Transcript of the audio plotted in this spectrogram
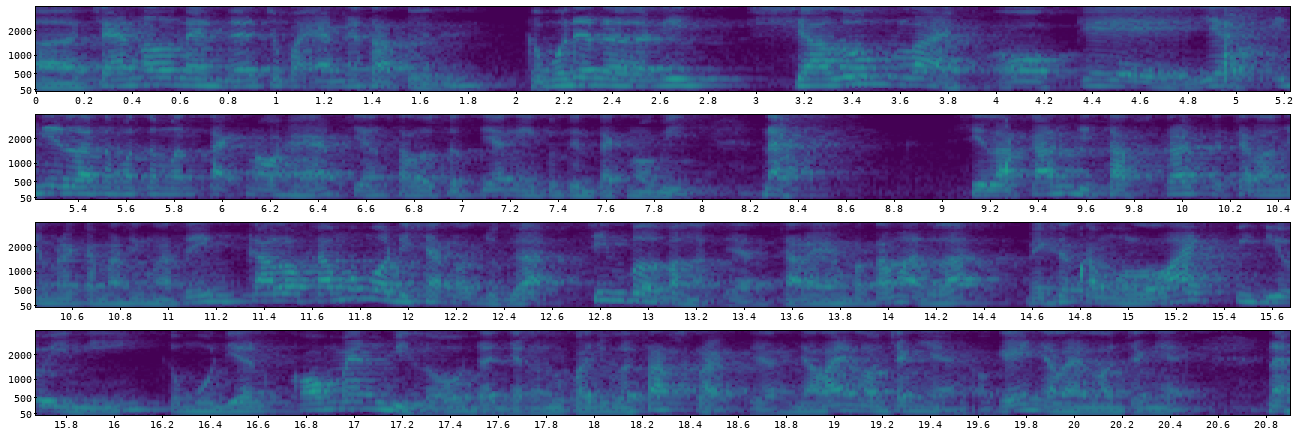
uh, channel nenda cuma n nya satu ini kemudian ada lagi Shalom Live oke okay. yes ini adalah teman-teman Technoheads yang selalu setia ngikutin Teknobi nah Silakan di subscribe ke channelnya mereka masing-masing. Kalau kamu mau di shoutout juga, simple banget ya. Cara yang pertama adalah make sure kamu like video ini, kemudian komen below, dan jangan lupa juga subscribe ya. Nyalain loncengnya, oke? Okay? Nyalain loncengnya. Nah,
